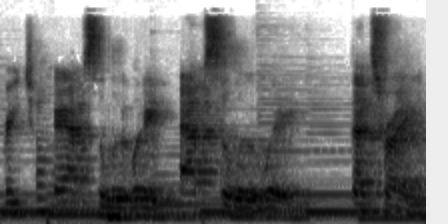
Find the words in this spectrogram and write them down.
Rachel? Absolutely. Absolutely. That's right.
